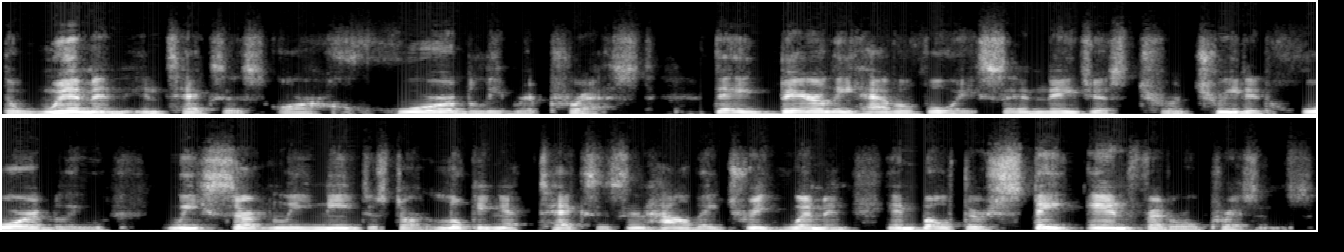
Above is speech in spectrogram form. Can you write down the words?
The women in Texas are horribly repressed. They barely have a voice and they just are treated horribly. We certainly need to start looking at Texas and how they treat women in both their state and federal prisons.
